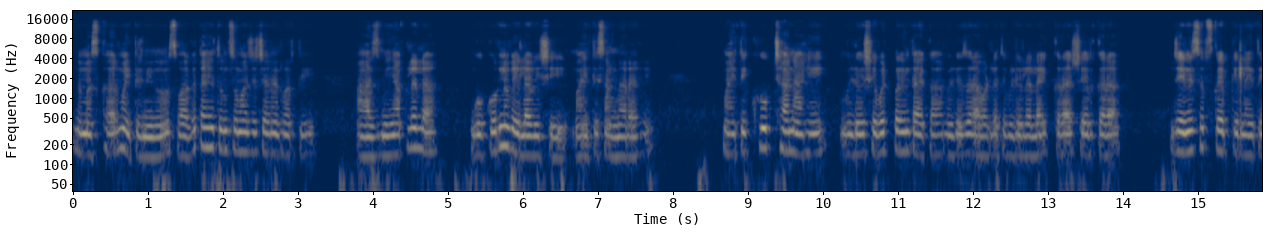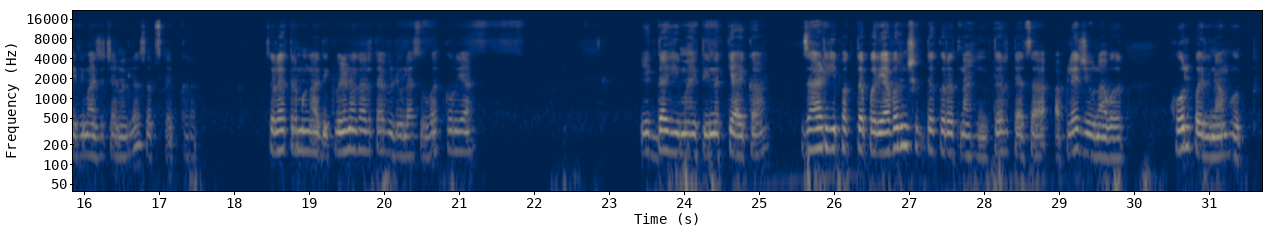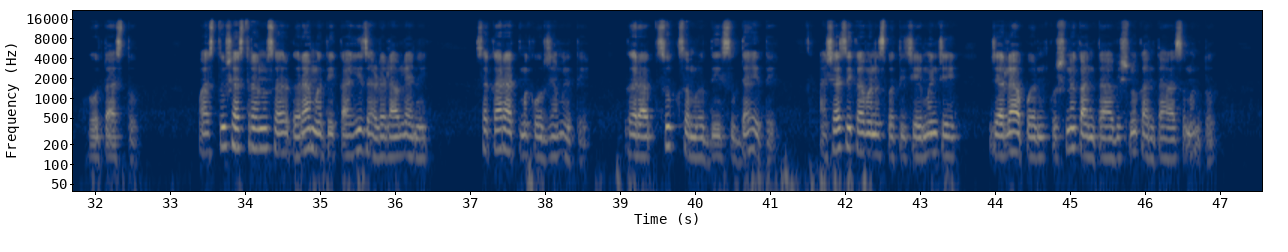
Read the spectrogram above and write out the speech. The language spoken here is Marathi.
नमस्कार मैत्रिणींनो स्वागत आहे तुमचं माझ्या चॅनलवरती. आज मी आपल्याला गोकर्ण बेलाविषयी माहिती सांगणार आहे. माहिती खूप छान आहे. व्हिडिओ शेवटपर्यंत ऐका. व्हिडिओ जर आवडला तर व्हिडिओला लाईक करा शेअर करा. ज्याने सबस्क्राईब केलं नाही त्यांनी माझ्या चॅनलला सबस्क्राईब करा. चला तर मग अधिक वेळ न घालता व्हिडिओला सुरुवात करूया. एकदा ही माहिती नक्की ऐका. झाड ही फक्त पर्यावरण शुद्ध करत नाही तर त्याचा आपल्या जीवनावर खोल परिणाम होत होत असतो. वास्तुशास्त्रानुसार घरामध्ये काही झाडं लावल्याने सकारात्मक ऊर्जा मिळते. घरात सुख समृद्धीसुद्धा येते. अशाच एका वनस्पतीचे म्हणजे ज्याला आपण कृष्णकांता विष्णुकांता असं म्हणतो.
